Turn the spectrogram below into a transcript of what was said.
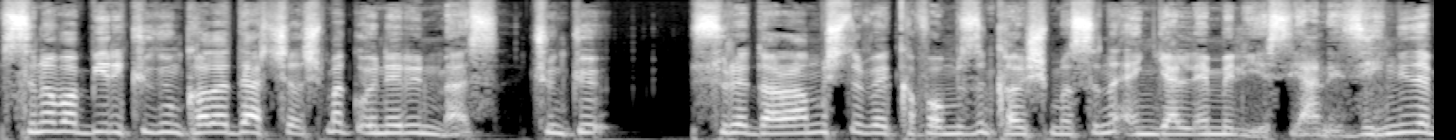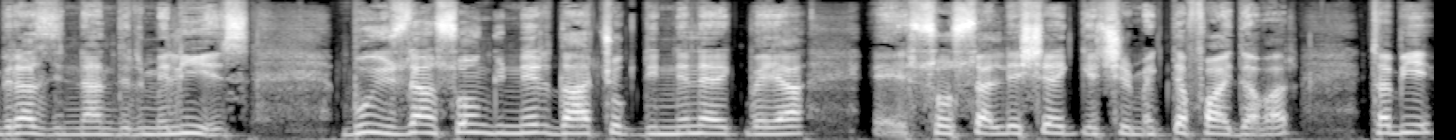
sınava bir iki gün kala ders çalışmak önerilmez. Çünkü süre daralmıştır ve kafamızın karışmasını engellemeliyiz. Yani zihni de biraz dinlendirmeliyiz. Bu yüzden son günleri daha çok dinlenerek veya e, sosyalleşerek geçirmekte fayda var. Tabii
